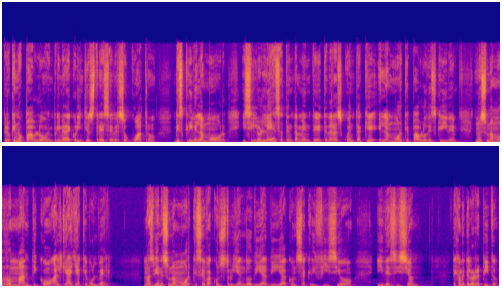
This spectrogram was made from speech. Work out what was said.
Pero que no Pablo, en 1 Corintios 13, verso 4, describe el amor, y si lo lees atentamente te darás cuenta que el amor que Pablo describe no es un amor romántico al que haya que volver, más bien es un amor que se va construyendo día a día con sacrificio y decisión. Déjame te lo repito.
